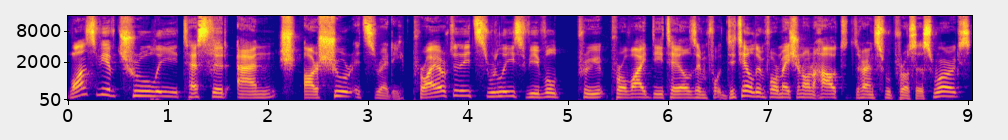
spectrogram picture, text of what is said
once we have truly tested and sh- are sure it's ready, prior to its release, we will pre- provide details info- detailed information on how the transfer process works.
